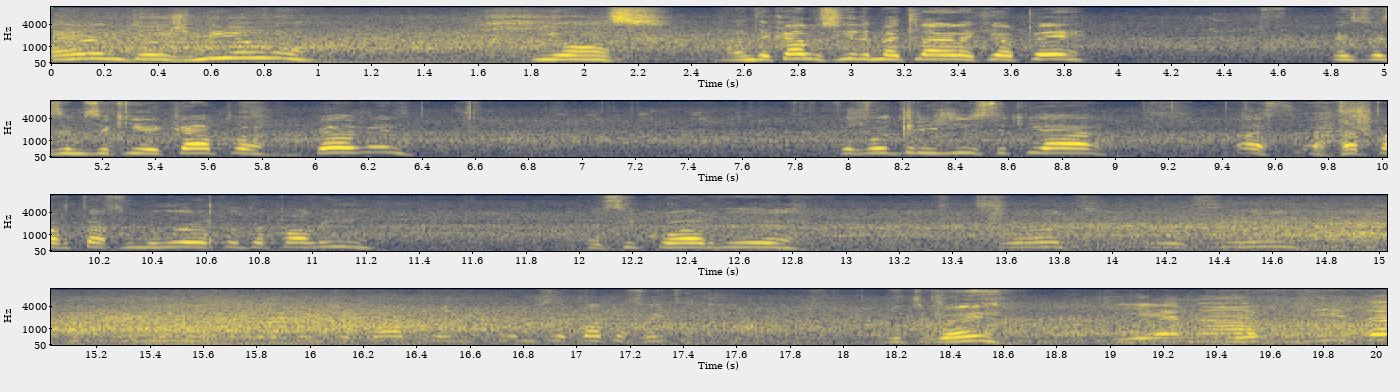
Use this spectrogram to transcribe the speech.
Ano 2011. Anda cá, Lucila, mete lá aqui ao pé. Nós fazemos aqui a capa. Kevin, eu vou dirigir-se aqui à, à, à parte da aponta para ali. Assim com ar de... Pronto, assim. Temos a capa temos a capa feita. Muito bem. E é na Avenida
